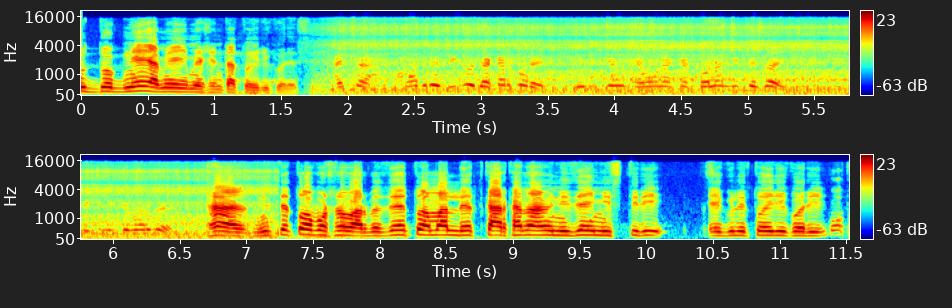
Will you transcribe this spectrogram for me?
উদ্যোগ নিয়ে আমি এই মেশিনটা তৈরি করেছি। আচ্ছা আমাদের ভিডিও দেখার পরে যদি কেউ এমন একটা কলা নিতে চায় নিতে পারবে? হ্যাঁ নিতে তো অবশ্যই পারবে। যেহেতু আমার লেদ কারখানা আমি নিজেই মিস্ত্রি এগুলি তৈরি করি। কত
